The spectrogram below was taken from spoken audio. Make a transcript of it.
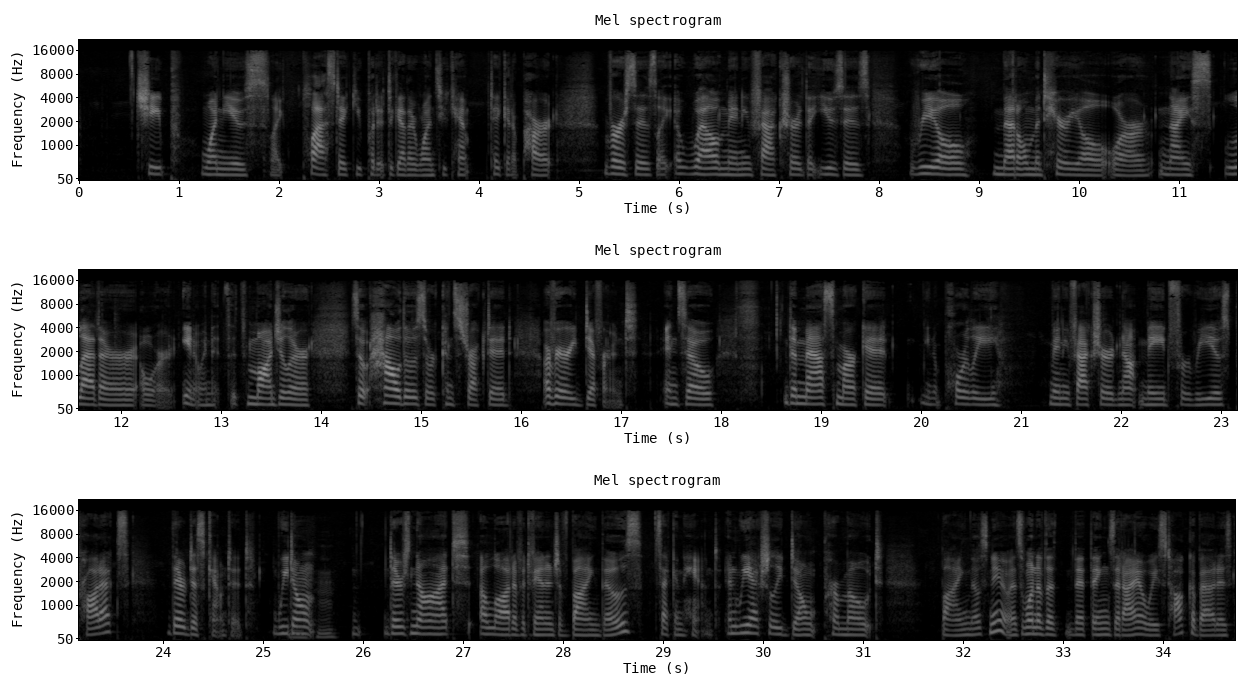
cheap one use like plastic you put it together once you can't take it apart versus like a well manufactured that uses real metal material or nice leather or you know and it's, it's modular so how those are constructed are very different and so the mass market you know poorly manufactured not made for reuse products they're discounted we don't mm-hmm. there's not a lot of advantage of buying those secondhand. And we actually don't promote buying those new. It's one of the, the things that I always talk about is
